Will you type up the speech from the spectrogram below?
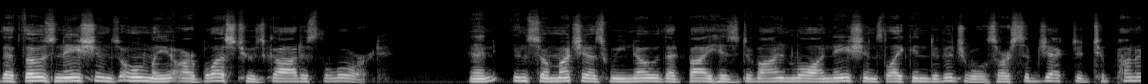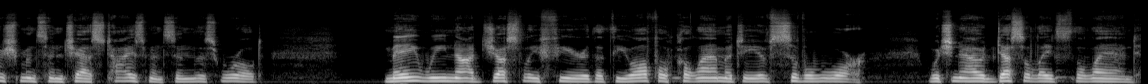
that those nations only are blessed whose God is the Lord. And insomuch as we know that by his divine law nations like individuals are subjected to punishments and chastisements in this world, may we not justly fear that the awful calamity of civil war, which now desolates the land,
